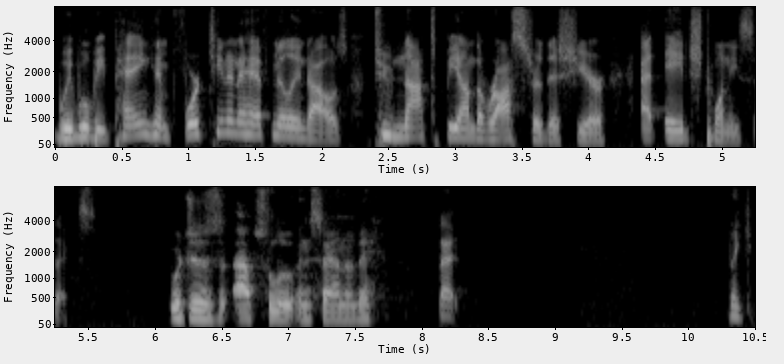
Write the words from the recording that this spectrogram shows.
We will be paying him $14.5 million to not be on the roster this year at age 26. which is absolute insanity. That, like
